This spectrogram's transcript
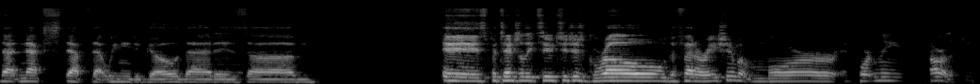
that next step that we need to go. That is um, is potentially to to just grow the federation, but more importantly, powerlifting.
